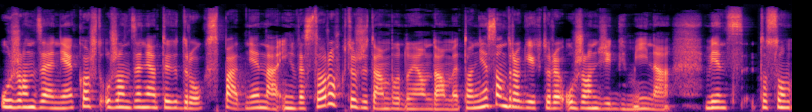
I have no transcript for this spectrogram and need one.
urządzenie, koszt urządzenia tych dróg spadnie na inwestorów, którzy tam budują domy. To nie są drogi, które urządzi gmina, więc to są,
